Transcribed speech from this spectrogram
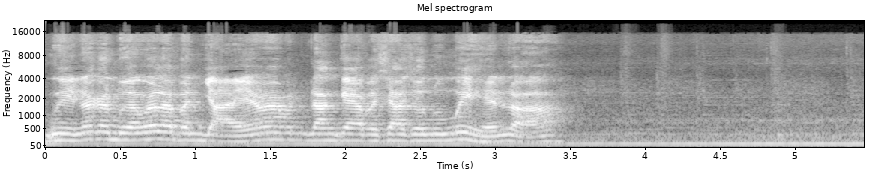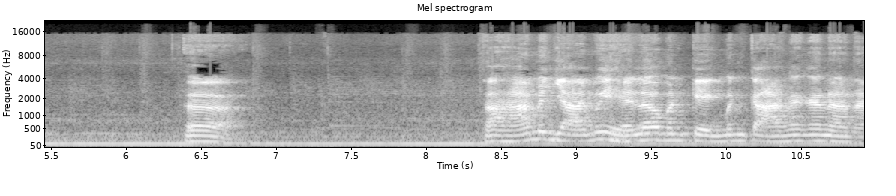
มึงเห็นนักการเมืองเวลาเป็นใหญ่ใช่ไหมมันรังแกประชาชนมึงไม่เห็นเหรอ เออทหารเป็นใหญ่ไม่เห็นแล้วมันเก่งมันกลางกันขนาดไหน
